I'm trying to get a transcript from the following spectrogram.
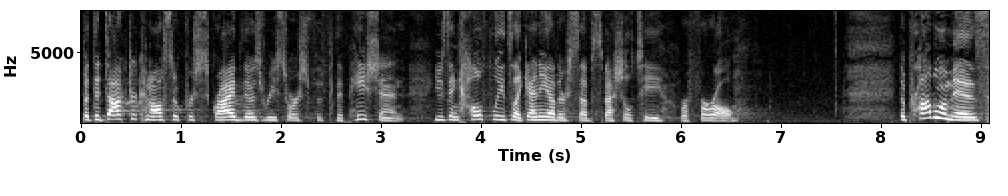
but the doctor can also prescribe those resources for the patient using health leads like any other subspecialty referral. The problem is,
